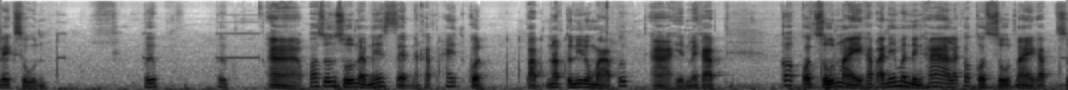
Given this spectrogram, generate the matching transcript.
เลข0ปึ๊บปึ๊บอ่าพอ0 0แบบนี้เสร็จนะครับ ให้กดปรับนับตัวนี้ลงมาปึ๊บอ่าเห็นไหมครับ ก็กด0ใหม่ครับ อันนี้มัน15แล้วก็กด0ใหม่ครับ0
